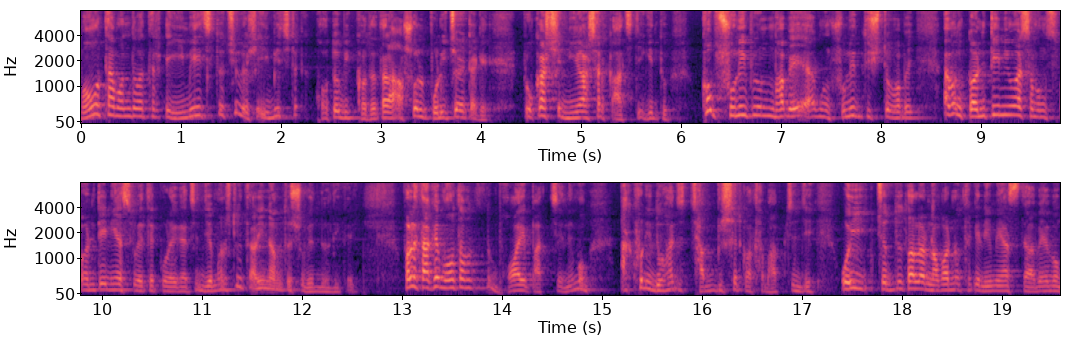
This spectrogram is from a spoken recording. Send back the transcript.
মমতা বন্দ্যোপাধ্যায়ের একটা ইমেজ তো ছিল, সেই ইমেজটাকে ক্ষত বিক্ষত তার আসল পরিচয়টাকে প্রকাশ্যে নিয়ে আসার কাজটি কিন্তু খুব সুনিপুণভাবে এবং সুনির্দিষ্টভাবে এবং কন্টিনিউয়াস এবং স্পন্টেনিয়াস ওয়েতে করে গেছেন যে মানুষটি, তারই নাম তো শুভেন্দু অধিকারী। ফলে তাকে মমতা ভয় পাচ্ছেন এবং এখনই দু হাজার ছাব্বিশের কথা ভাবছেন যে ওই চোদ্দতলা নবান্ন থেকে নেমে আসতে হবে এবং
